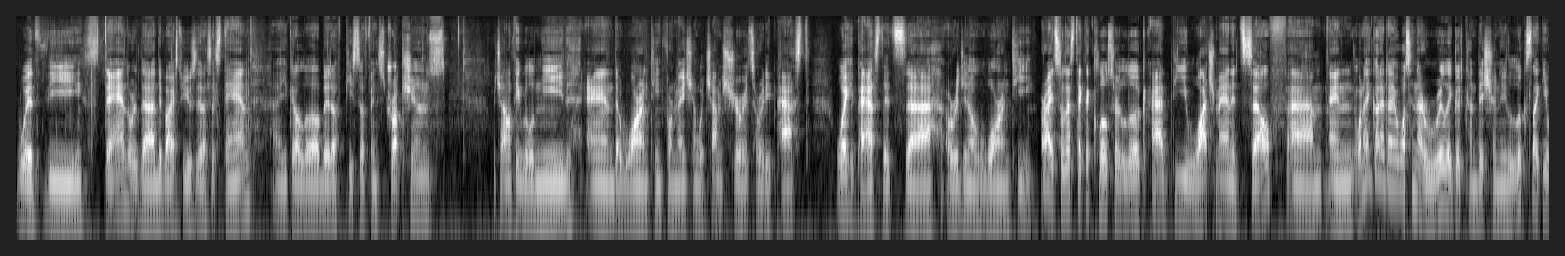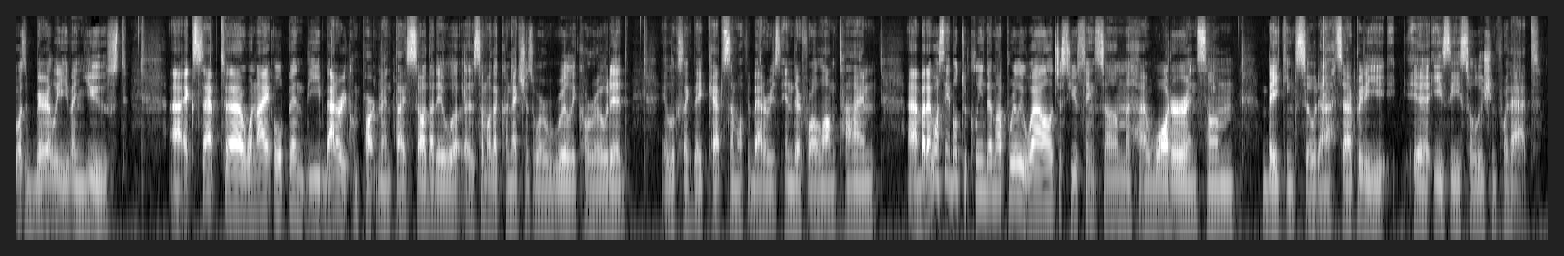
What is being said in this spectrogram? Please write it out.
with the stand or the device to use it as a stand. Uh, you get a little bit of piece of instructions which I don't think we'll need and the warranty information which I'm sure it's already passed way past its uh, original warranty. Alright so let's take a closer look at the Watchman itself um, and when I got it it was in a really good condition. It looks like it was barely even used. Uh, except uh, when I opened the battery compartment, I saw that uh, some of the connections were really corroded. It looks like they kept some of the batteries in there for a long time. Uh, but I was able to clean them up really well just using some uh, water and some baking soda. It's a pretty easy solution for that.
